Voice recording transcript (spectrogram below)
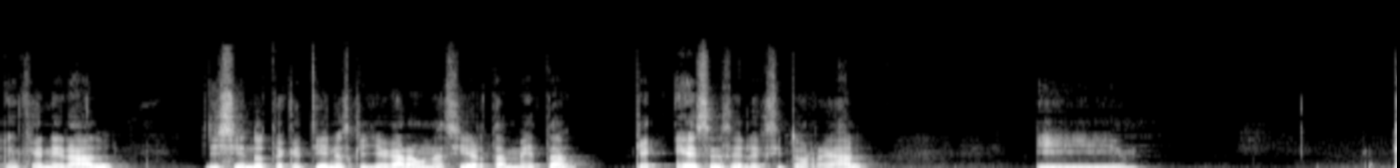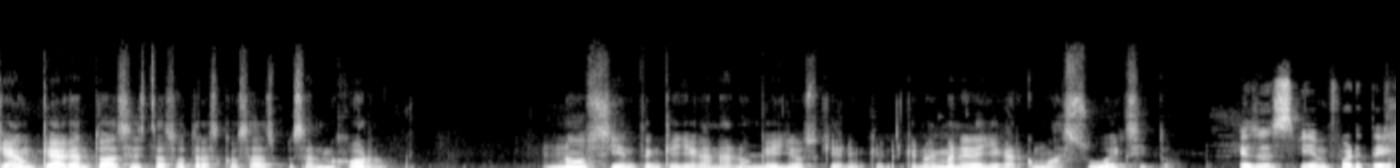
en general diciéndote que tienes que llegar a una cierta meta, que ese es el éxito real y que aunque hagan todas estas otras cosas, pues a lo mejor no sienten que llegan a lo que mm. ellos quieren, que, que, no hay manera de llegar como a su éxito. Eso es bien fuerte.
